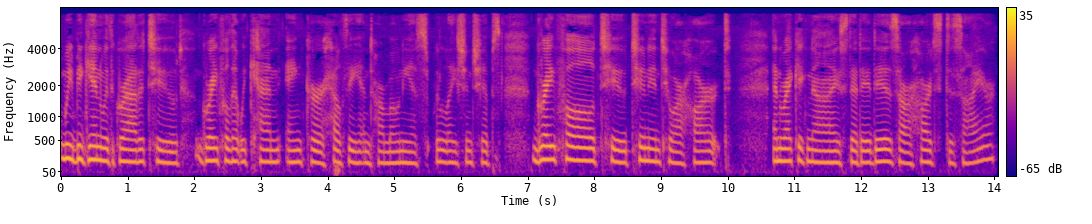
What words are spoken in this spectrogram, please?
We begin with gratitude, grateful that we can anchor healthy and harmonious relationships, grateful to tune into our heart and recognize that it is our heart's desire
